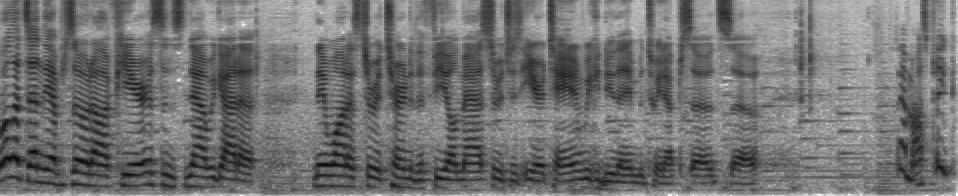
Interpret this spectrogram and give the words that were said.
Well, let's end the episode off here since now we gotta. They want us to return to the field master, which is irritating. We can do that in between episodes, so. That mouse pig.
